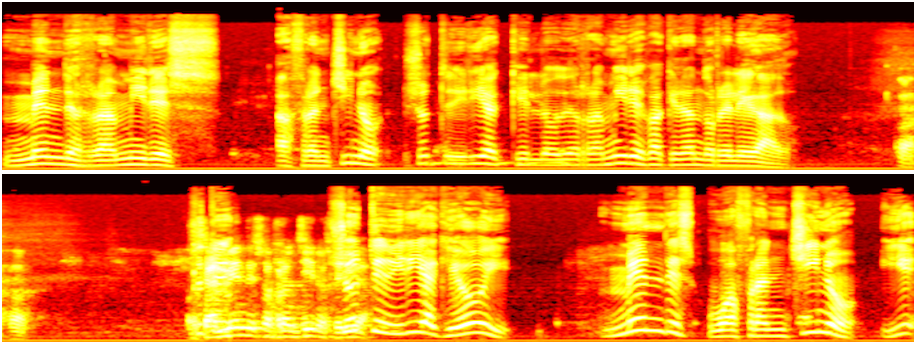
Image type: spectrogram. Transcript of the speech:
Méndez, Ramírez, a Franchino, yo te diría que lo de Ramírez va quedando relegado. Ajá. O Yo sea, te- Méndez o Franchino sería. Yo te diría que hoy Méndez o a Franchino y,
